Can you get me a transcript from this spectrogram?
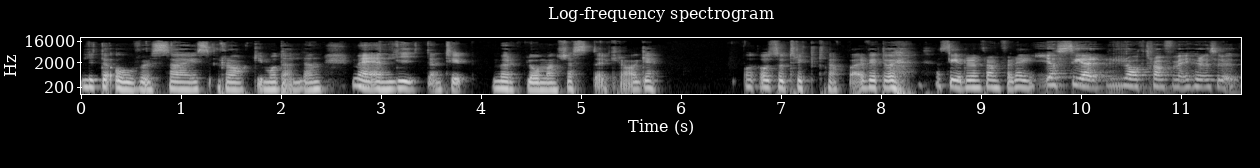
Lite oversize, rak i modellen. Med en liten typ mörkblå manchesterkrage. Och, och så tryckknappar. Vet du, ser du den framför dig? Jag ser rakt framför mig hur den ser ut.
